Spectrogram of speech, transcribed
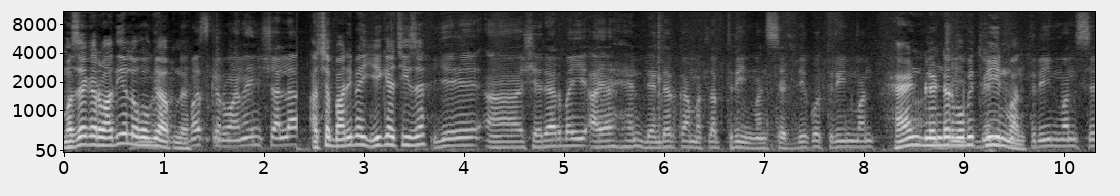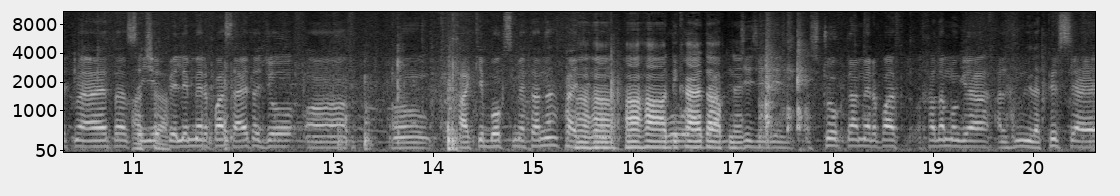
मज़े करवा दिए लोगों के आपने? बस करवाना है इंशाल्लाह। अच्छा बारी भाई ये क्या चीज़ है? ये शेरियार भाई आया हैंड ब्लेंडर का मतलब थ्री इन वन सेट देखो three in one hand blender वो भी three in one three in one set में आया था सही अच्छा। है पहले मेरे पास आया था जो खाकी बॉक्स में था ना हाँ हाँ। हाँ हाँ दिखाया था आपने। जी जी जी। स्टॉक था मेरे पास ख़त्म हो गया अल्हम्दुलिल्लाह फिर से आया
